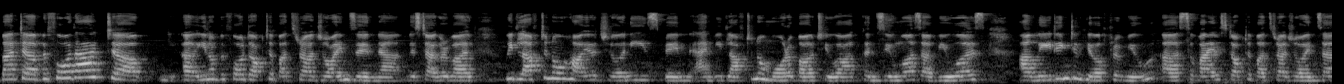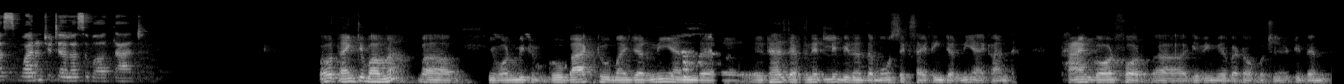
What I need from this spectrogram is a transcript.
But uh, before that, uh, uh, you know, before Dr. Batra joins in, Mr. Agarwal, we'd love to know how your journey's been and we'd love to know more about you. Our consumers, our viewers are waiting to hear from you. so whilst Dr. Batra joins us, why don't you tell us about that? Oh, thank you, Bhavna. Uh, you want me to go back to my journey, and uh, it has definitely been the most exciting journey. I can't thank God for uh, giving me a better opportunity than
